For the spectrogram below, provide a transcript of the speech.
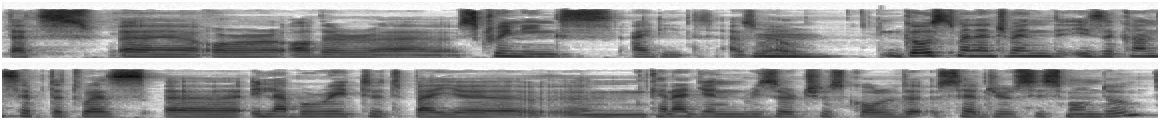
that's uh, or other uh, screenings I did as well. Mm. Ghost management is a concept that was uh, elaborated by uh, um, Canadian researchers called Sergio Sismondo,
